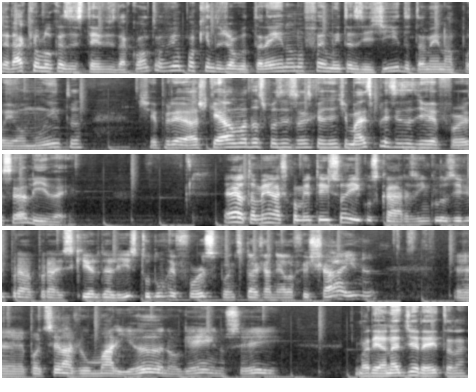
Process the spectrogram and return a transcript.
Será que o Lucas Esteves dá conta? Eu vi um pouquinho do jogo treino, não foi muito exigido, também não apoiou muito. Acho que é uma das posições que a gente mais precisa de reforço é ali, velho. É, eu também acho, comentei isso aí com os caras. Inclusive pra, pra esquerda ali, isso tudo um reforço antes da janela fechar aí, né? É, pode ser lá, ver o Mariano, alguém, não sei. Mariana é direita, né?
